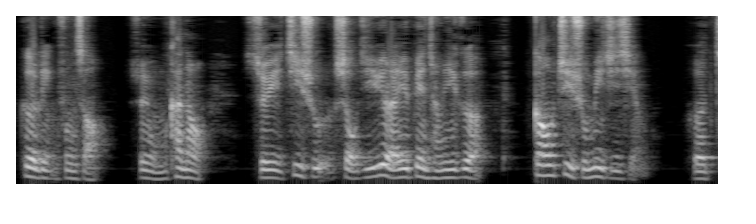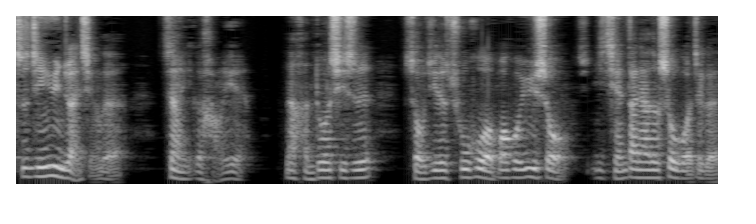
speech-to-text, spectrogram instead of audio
各领风骚。所以我们看到，所以技术手机越来越变成一个高技术密集型和资金运转型的这样一个行业。那很多其实。手机的出货，包括预售，以前大家都受过这个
